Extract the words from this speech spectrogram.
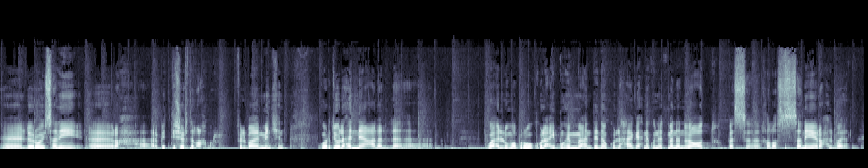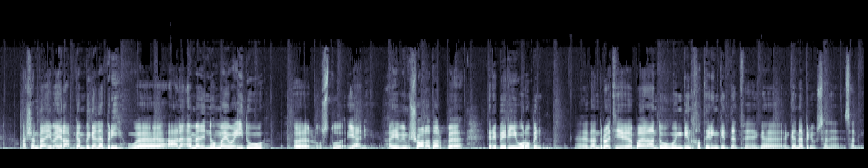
آه ليروي ساني آه راح آه بالتيشيرت الأحمر في البايرن ميونخن جوارديولا هناه على ال- وقال له مبروك ولاعيب مهم عندنا وكل حاجة. إحنا كنا نتمنى إنه يقعد بس آه، خلاص سانيه راح البايرن. عشان بقى يبقى يلعب جنب جنابري وعلى أمل إن هم يعيدوا آه، الاسطوره يعني يمشوا على درب آه، ريبيري وروبن. آه، ده دلوقتي بايرن عنده وينجين خطيرين جدا في جنابري وسانيه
